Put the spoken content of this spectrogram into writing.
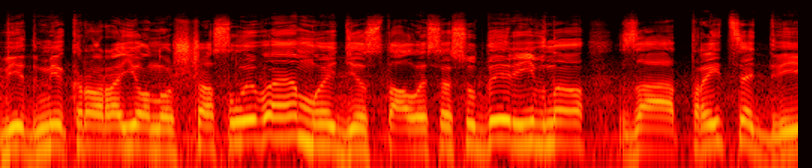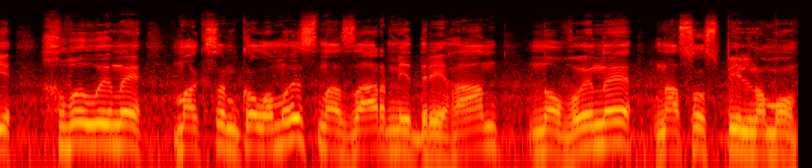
від мікрорайону Щасливе. Ми дісталися сюди рівно за 32 хвилини. Максим Коломис, Назар Мідріган. Новини на Суспільному.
